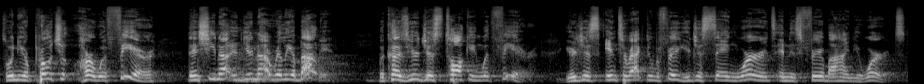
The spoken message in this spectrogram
So when you approach her with fear, then she not, you're not really about it because you're just talking with fear. You're just interacting with fear. You're just saying words and there's fear behind your words.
